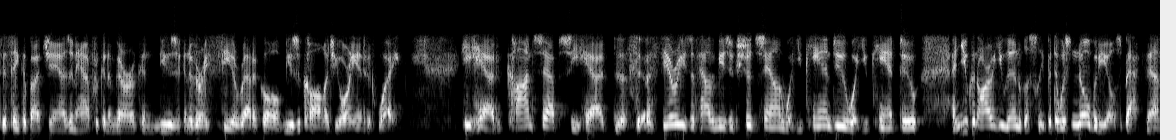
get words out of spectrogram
to think about jazz and African American music in a very theoretical, musicology oriented way he had concepts, he had th- uh, theories of how the music should sound, what you can do, what you can't do, and you can argue endlessly. But there was nobody else back then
